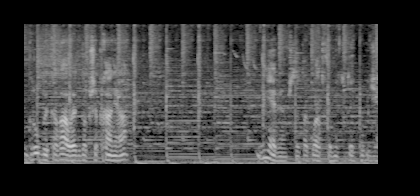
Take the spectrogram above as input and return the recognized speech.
gruby kawałek do przepchania. Nie wiem, czy to tak łatwo mi tutaj pójdzie.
